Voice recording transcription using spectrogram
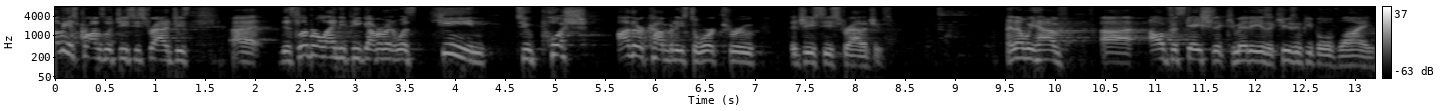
obvious problems with GC strategies. Uh, this Liberal NDP government was keen to push other companies to work through the GC strategies. And then we have uh, obfuscation at committees accusing people of lying.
